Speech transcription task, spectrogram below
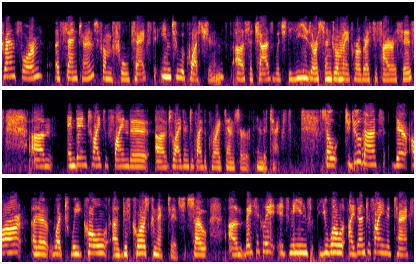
transform a sentence from full text into a question, uh, such as which disease or syndrome may progress to cirrhosis, um, and then try to find the uh, to identify the correct answer in the text. So to do that, there are uh, what we call uh, discourse connectives. So um, basically, it means you will identify in a text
